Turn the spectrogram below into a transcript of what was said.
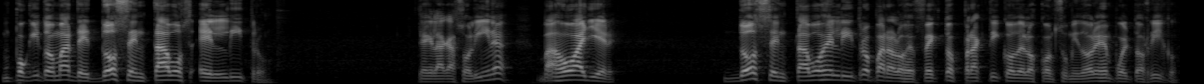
un poquito más de 2 centavos el litro. De la gasolina bajó ayer 2 centavos el litro para los efectos prácticos de los consumidores en Puerto Rico.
